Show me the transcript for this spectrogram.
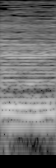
いる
